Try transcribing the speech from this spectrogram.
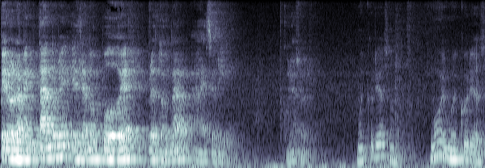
pero lamentándome el ya no poder retornar a ese origen. Muy curioso, muy, muy curioso.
